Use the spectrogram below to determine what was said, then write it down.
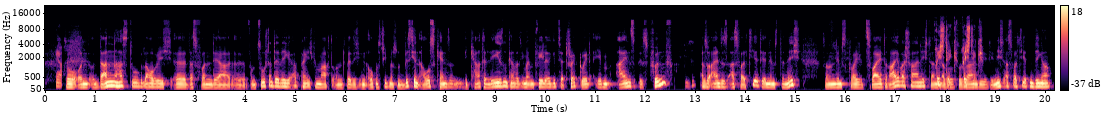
Ja. So, und, und dann hast du, glaube ich, äh, das von der, äh, vom Zustand der Wege abhängig gemacht. Und wer sich in OpenStreetMap so ein bisschen auskennt, die Karte lesen kann, was ich immer empfehle, gibt es ja Trackgrade eben eins bis fünf. Mhm. Also eins ist asphaltiert, den nimmst du nicht, sondern nimmst quasi zwei, drei wahrscheinlich. Dann richtig, also sozusagen richtig. Die, die nicht asphaltierten Dinger.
